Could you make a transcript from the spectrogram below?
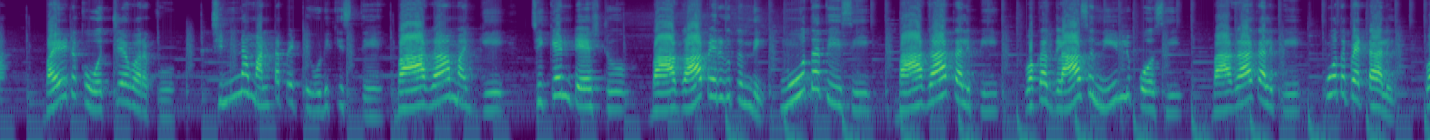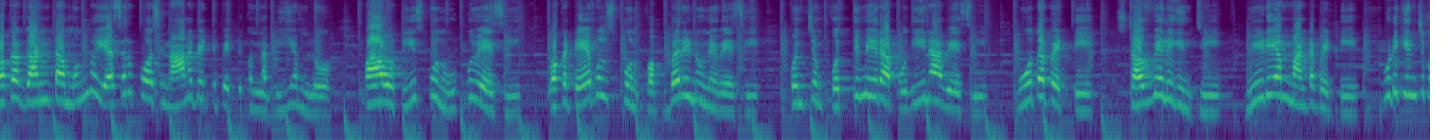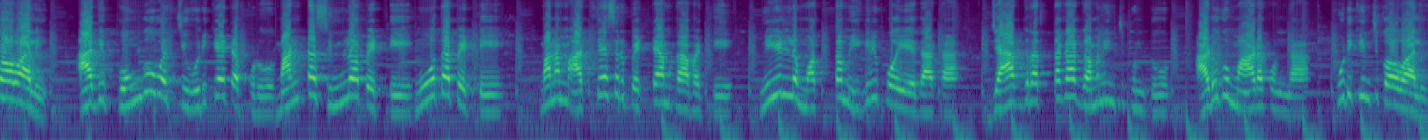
బయటకు వచ్చే వరకు చిన్న మంట పెట్టి ఉడికిస్తే బాగా మగ్గి చికెన్ టేస్ట్ బాగా పెరుగుతుంది. మూత తీసి బాగా కలిపి ఒక గ్లాసు నీళ్ళు పోసి బాగా కలిపి మూత పెట్టాలి. ఒక గంట ముందు ఎసరు పోసి నానబెట్టి పెట్టుకున్న బియ్యంలో పావు టీ స్పూన్ ఉప్పు వేసి ఒక టేబుల్ స్పూన్ కొబ్బరి నూనె వేసి కొంచెం కొత్తిమీర పుదీనా వేసి మూత పెట్టి స్టవ్ వెలిగించి మీడియం మంట పెట్టి ఉడికించుకోవాలి. అది పొంగు వచ్చి ఉడికేటప్పుడు మంట సిమ్లో పెట్టి మూత పెట్టి మనం అత్యసరు పెట్టాం కాబట్టి నీళ్ళు మొత్తం ఎగిరిపోయేదాకా జాగ్రత్తగా గమనించుకుంటూ అడుగు మాడకుండా ఉడికించుకోవాలి.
